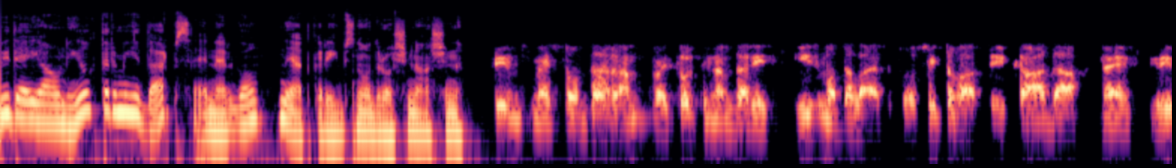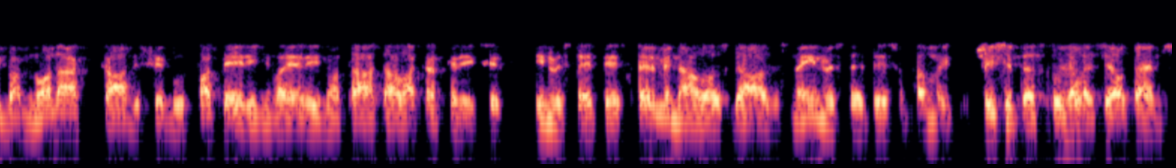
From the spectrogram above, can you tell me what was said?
vidējā un ilgtermiņa darbs energo neatkarības nodrošināšana pirms mēs to darām vai turpinam darīt, izmodelētu to situāciju, kādā mēs gribam nonākt, kādi šie būtu patēriņi, lai arī no tā tālāk atkarīgs ir investēties terminālos, gāzes, neinvestēties un tam līdzīgi. Šis ir tas lielais jautājums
